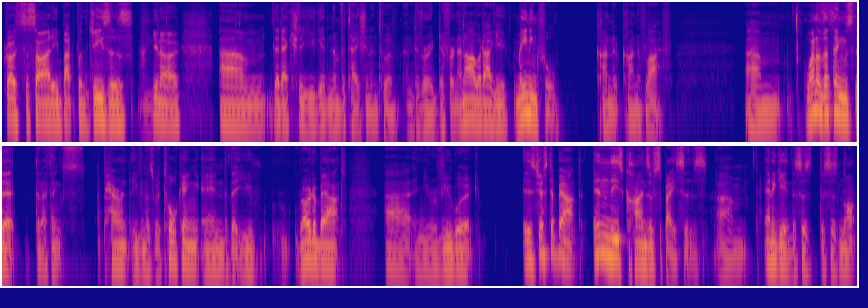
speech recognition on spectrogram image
growth society, but with Jesus, you know, um, that actually you get an invitation into a into very different, and I would argue meaningful kind of kind of life. Um, one of the things that that I think's apparent even as we're talking, and that you've wrote about uh, in your review work, is just about in these kinds of spaces. Um, and again, this is this is not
